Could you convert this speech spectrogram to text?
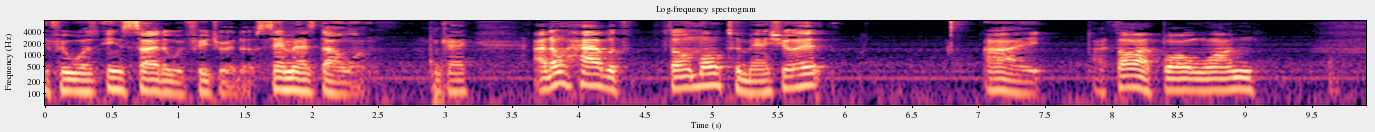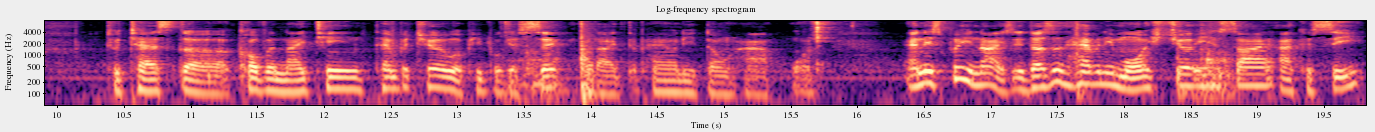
if it was inside the refrigerator, same as that one, okay? I don't have a thermal to measure it. I I thought I bought one to test the COVID-19 temperature where people get sick, but I apparently don't have one. and it's pretty nice. It doesn't have any moisture inside, I could see.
